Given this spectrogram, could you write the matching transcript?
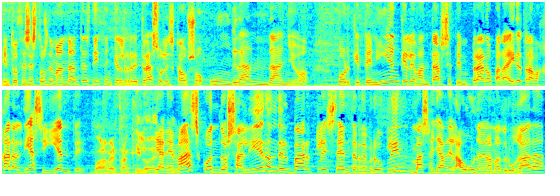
Entonces estos demandantes dicen que el retraso les causó un gran daño porque tenían que levantarse temprano para ir a trabajar al día siguiente. Bueno, a ver, tranquilo, ¿eh? Y además, cuando salieron del Barclays Center de Brooklyn, más allá de la una de la madrugada,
